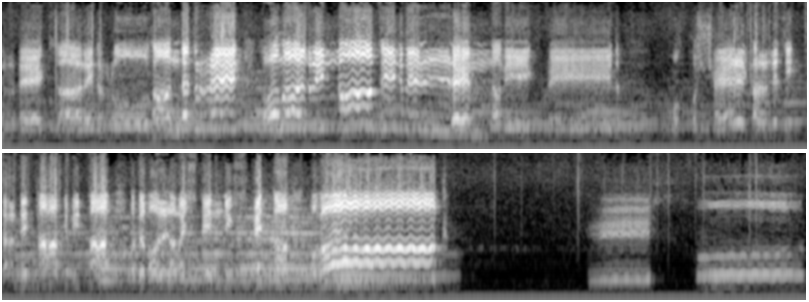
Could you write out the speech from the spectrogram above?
vexar et saret rot an der aldri not in Willem namig cred. Och på kjellkarne sitter det tak vid tak, og det voller meg ständig svetta og ak. Gud sorgen,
